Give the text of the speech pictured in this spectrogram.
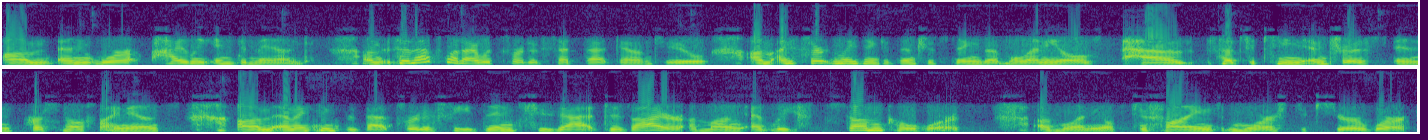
um, and were highly in demand. Um, so that's what I would sort of set that down to. Um, I certainly think it's interesting that millennials have such a keen interest in personal finance, um, and I think that that sort of feeds into that desire among at least some cohorts of millennials to find more secure work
